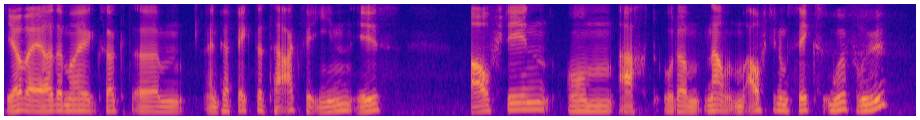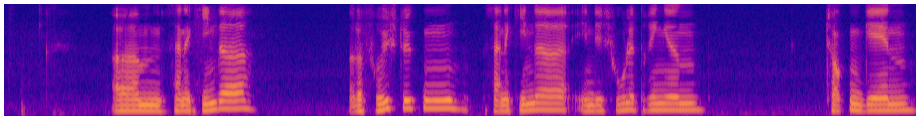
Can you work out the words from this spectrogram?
Ja, weil er hat einmal gesagt, ähm, ein perfekter Tag für ihn ist aufstehen um acht oder na, um aufstehen um 6 Uhr früh, ähm, seine Kinder oder frühstücken, seine Kinder in die Schule bringen, joggen gehen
